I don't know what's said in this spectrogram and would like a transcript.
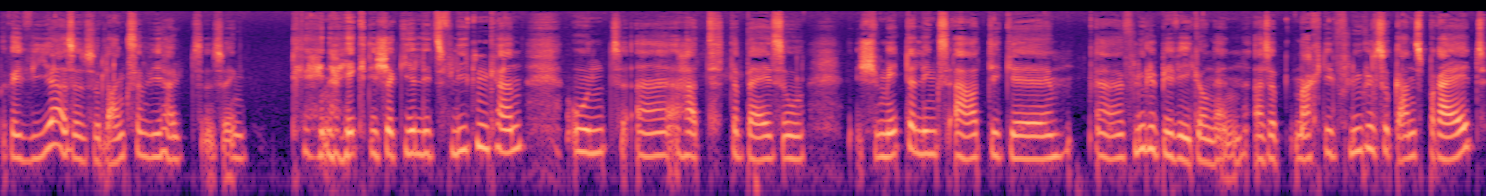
Revier, also so langsam wie halt so ein kleiner hektischer Girlitz fliegen kann und äh, hat dabei so schmetterlingsartige äh, Flügelbewegungen. Also macht die Flügel so ganz breit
